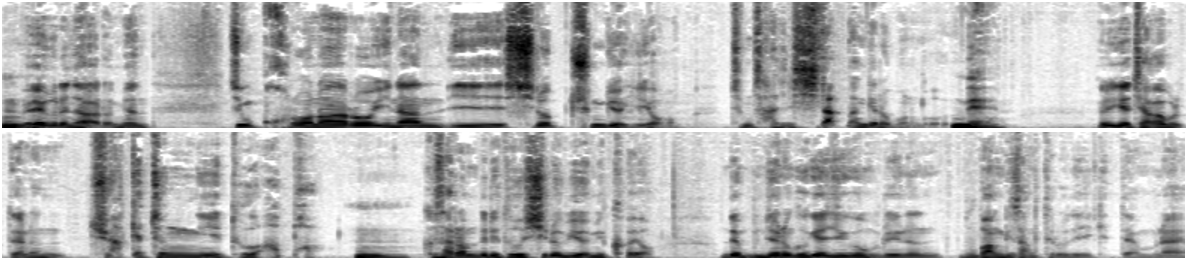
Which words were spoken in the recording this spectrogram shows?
음. 왜 그러냐 그러면 지금 코로나로 인한 이 실업 충격이요. 지금 사실 시작 단계로 보는 거거든요. 네. 이게 제가 볼 때는 취약계층이 더 아파. 음. 그 사람들이 더 실업 위험이 커요. 근데 문제는 그게 지금 우리는 무방기 상태로 돼 있기 때문에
